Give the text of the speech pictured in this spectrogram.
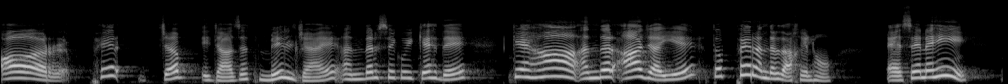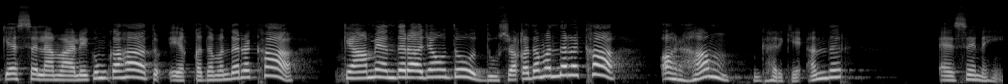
اور پھر جب اجازت مل جائے، اندر سے کوئی کہہ دے کہ ہاں اندر آ جائیے تو پھر اندر داخل ہوں۔ ایسے نہیں کہ السلام علیکم کہا تو ایک قدم اندر رکھا، کیا میں اندر آ جاؤں تو دوسرا قدم اندر رکھا، اور ہم گھر کے اندر۔ ایسے نہیں،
